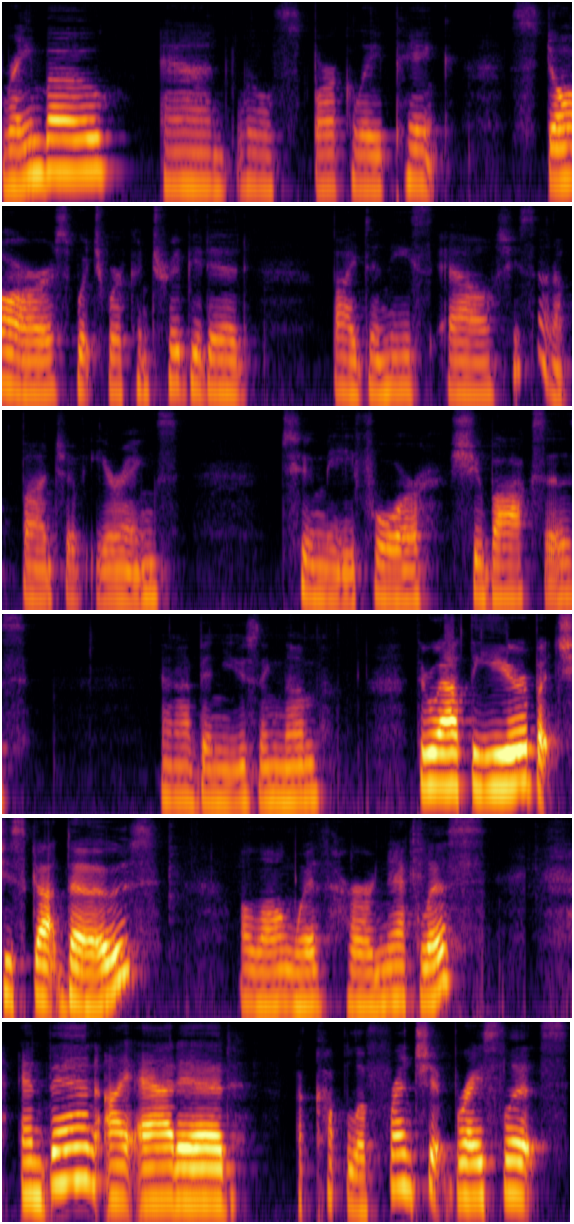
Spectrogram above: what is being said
rainbow and little sparkly pink stars, which were contributed by Denise L. She sent a bunch of earrings to me for shoe boxes, and I've been using them throughout the year, but she's got those along with her necklace. And then I added a couple of friendship bracelets.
